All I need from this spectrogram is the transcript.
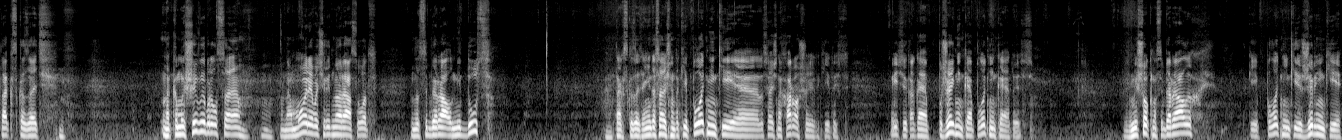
так сказать, на камыши выбрался, на море в очередной раз, вот, насобирал медуз, так сказать, они достаточно такие плотненькие, достаточно хорошие такие, то есть, видите, какая жирненькая, плотненькая, то есть, в мешок насобирал их, такие плотненькие, жирненькие,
